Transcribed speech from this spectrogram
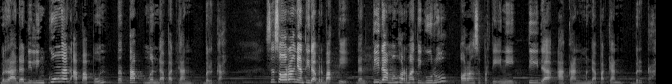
berada di lingkungan apa pun tetap mendapatkan berkah. Seseorang yang tidak berbakti dan tidak menghormati guru, orang seperti ini tidak akan mendapatkan berkah.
